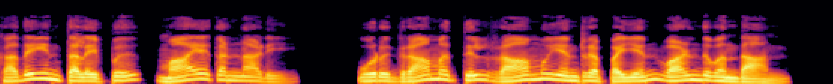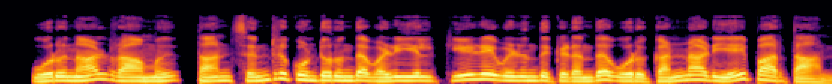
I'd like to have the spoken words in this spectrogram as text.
கதையின் தலைப்பு மாய கண்ணாடி ஒரு கிராமத்தில் ராமு என்ற பையன் வாழ்ந்து வந்தான். ஒரு நாள் ராமு தான் சென்று கொண்டிருந்த வழியில் கீழே விழுந்து கிடந்த ஒரு கண்ணாடியை பார்த்தான்.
